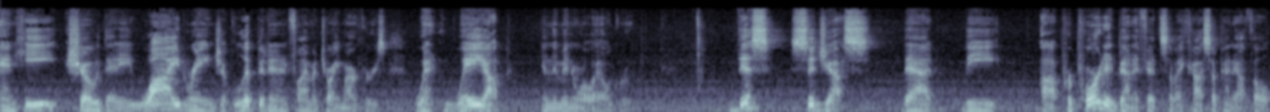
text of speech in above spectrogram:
and he showed that a wide range of lipid and inflammatory markers went way up in the mineral oil group. This suggests that the uh, purported benefits of icosapent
